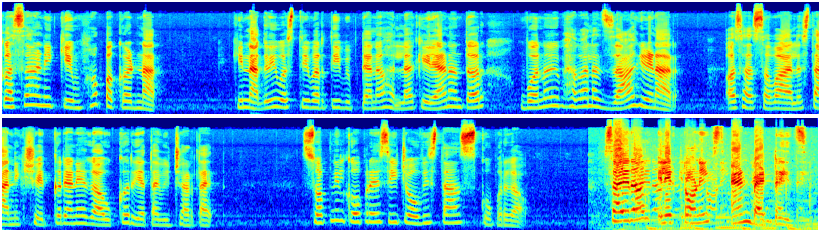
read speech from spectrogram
कसा आणि केव्हा पकडणार? की नागरी वस्तीवरती बिबट्यानं हल्ला केल्यानंतर वनविभागाला जाग येणार? असा सवाल स्थानिक शेतकरी आणि गावकरी आता विचारतायत. स्वप्नील कोपरे सी चोवीस तास Kopargaon. Sairam electronics and batteries.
